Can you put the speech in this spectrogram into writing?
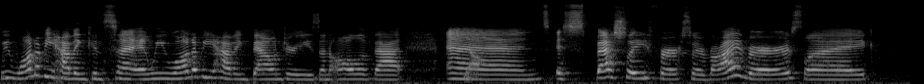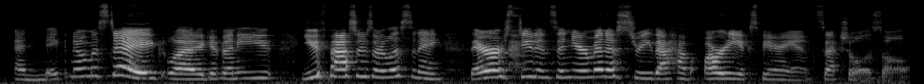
we want to be having consent and we want to be having boundaries and all of that. And yeah. especially for survivors, like, and make no mistake, like, if any youth pastors are listening, there are students in your ministry that have already experienced sexual assault.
